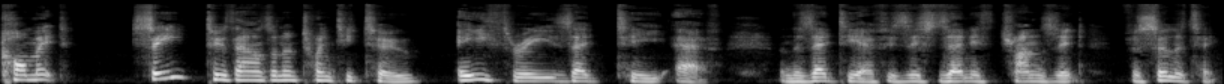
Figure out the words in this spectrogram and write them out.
Comet C 2022 E3 ZTF. And the ZTF is this Zenith Transit Facility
